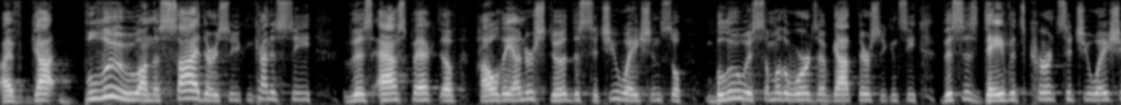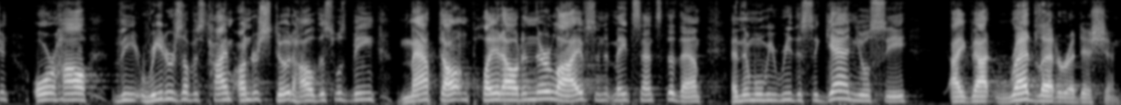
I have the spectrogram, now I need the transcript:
I've got blue on the side there so you can kind of see this aspect of how they understood the situation. So, blue is some of the words I've got there so you can see this is David's current situation, or how the readers of his time understood how this was being mapped out and played out in their lives, and it made sense to them. And then when we read this again, you'll see I've got red letter edition,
